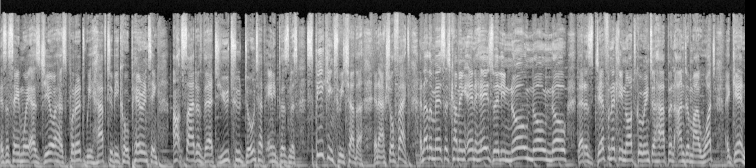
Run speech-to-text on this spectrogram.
is the same way as Gio has put it. We have to be co parenting. Outside of that, you two don't have any business speaking to each other. In actual fact, another message coming in Hey, Zweli, no, no, no. That is definitely not going to happen under my watch. Again,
